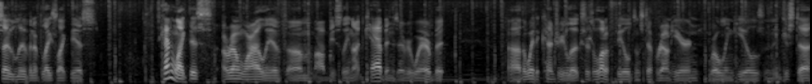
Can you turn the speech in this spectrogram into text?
So live in a place like this. It's kind of like this around where I live. Um, obviously not cabins everywhere, but uh, the way the country looks, there's a lot of fields and stuff around here and rolling hills, and it just uh,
